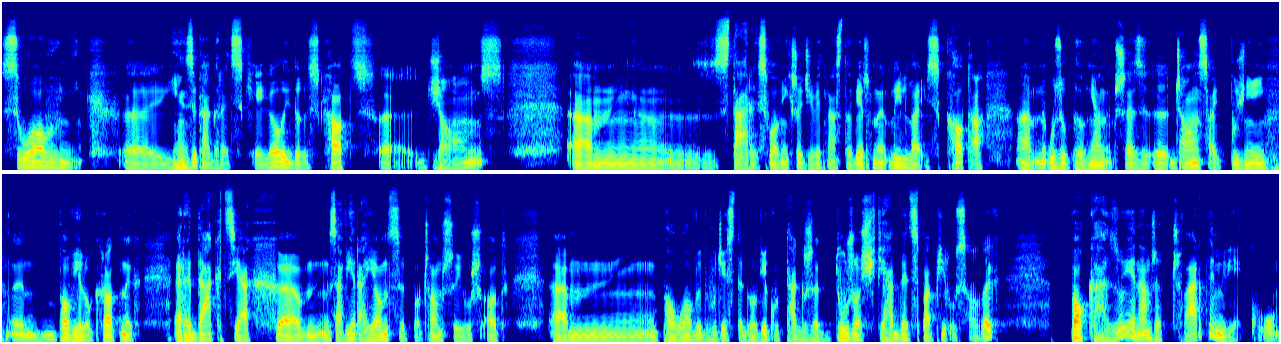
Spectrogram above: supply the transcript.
słownik e, języka greckiego, Liddell Scott e, Jones, stary słownik XIX-wieczny Lilla i Scotta, uzupełniony przez e, Jonesa i później po wielokrotnych redakcjach, zawierający, począwszy już od połowy XX wieku, także dużo świadectw papirusowych, pokazuje nam, że w IV wieku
